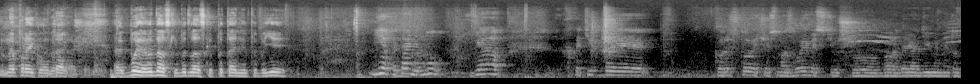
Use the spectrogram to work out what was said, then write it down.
Наприклад, так. Так, Бодя Рудавський, будь ласка, питання в тебе є? Є питання. Ну, я б хотів би, користуючись можливістю, що благодаря Дімі ми тут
